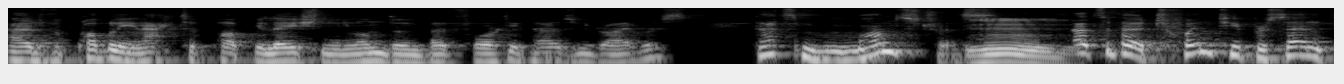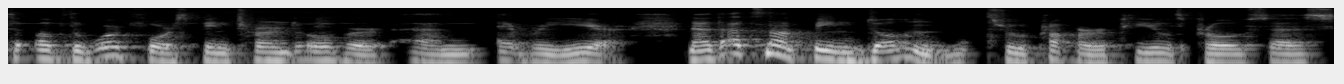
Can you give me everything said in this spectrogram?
out of probably an active population in London, about 40,000 drivers, that's monstrous. Mm. That's about 20% of the workforce being turned over um, every year. Now, that's not being done through proper appeals process,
